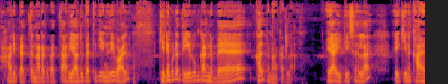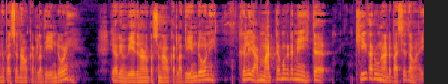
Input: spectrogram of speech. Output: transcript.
හරි පැත්ත නරක පැත්ත අරියාදු පැත්ත කියන දේවල් කෙනෙකුට තේරුම් ගන්න බෑ කල්පනා කරලා. එයා ඊට ඉස්සෙල්ලා ඒ කියන කායනුපස්සනාව කරලා තියෙන්න ඕනේ. ඒ වගේම වේදනානුපස්සනාව කරලා තියෙන්න ඕනේ. කළ යම් මට්ටමකට මේ හිත කීකරුණාට පස්සේ තමයි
